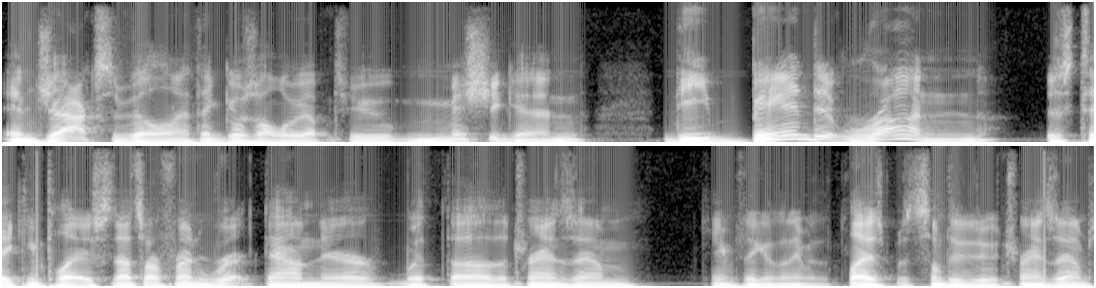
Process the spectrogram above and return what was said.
in Jacksonville, and I think goes all the way up to Michigan. The Bandit Run is taking place. That's our friend Rick down there with uh, the Trans Am. Can't even think of the name of the place, but it's something to do with Trans Am's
